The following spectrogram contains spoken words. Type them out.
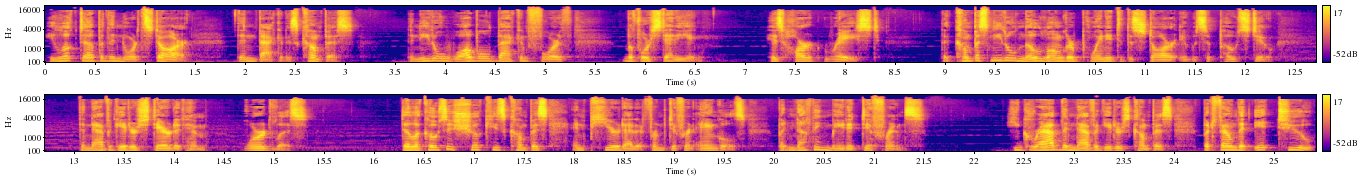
He looked up at the North Star, then back at his compass. The needle wobbled back and forth before steadying. His heart raced. The compass needle no longer pointed to the star it was supposed to. The navigator stared at him, wordless. Delacosa shook his compass and peered at it from different angles, but nothing made a difference. He grabbed the navigator's compass, but found that it too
